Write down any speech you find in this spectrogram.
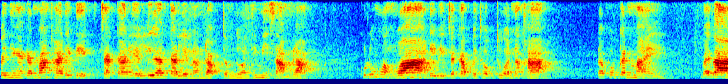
เป็นยังไงกันบ้างคะเด็กๆ จากการเรียนเรื่องการเรียนลำดับจำนวนที่มี 3 หลัก คุณลุงหวังว่าเด็กๆจะกลับไปทบทวนนะคะ แล้วพบกันใหม่ บ๊ายบา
